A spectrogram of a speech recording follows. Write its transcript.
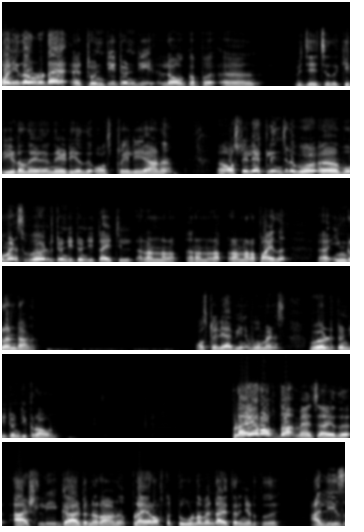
വനിതകളുടെ ട്വന്റി ട്വന്റി ലോകകപ്പ് വിജയിച്ചത് കിരീടം നേടിയത് ഓസ്ട്രേലിയയാണ്. Australia clinched women's world twenty twenty title runner-up runner-up runner-up ആയത് ഇംഗ്ലണ്ടാണ്. Australia been women's world twenty twenty crown. Player of the match ആയത് ആഷ്ലി ഗാർഡനർ ആണ് പ്ലെയർ ഓഫ് ദ ടൂർണമെന്റ് ആയി തിരഞ്ഞെടുത്തത് അലീസ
